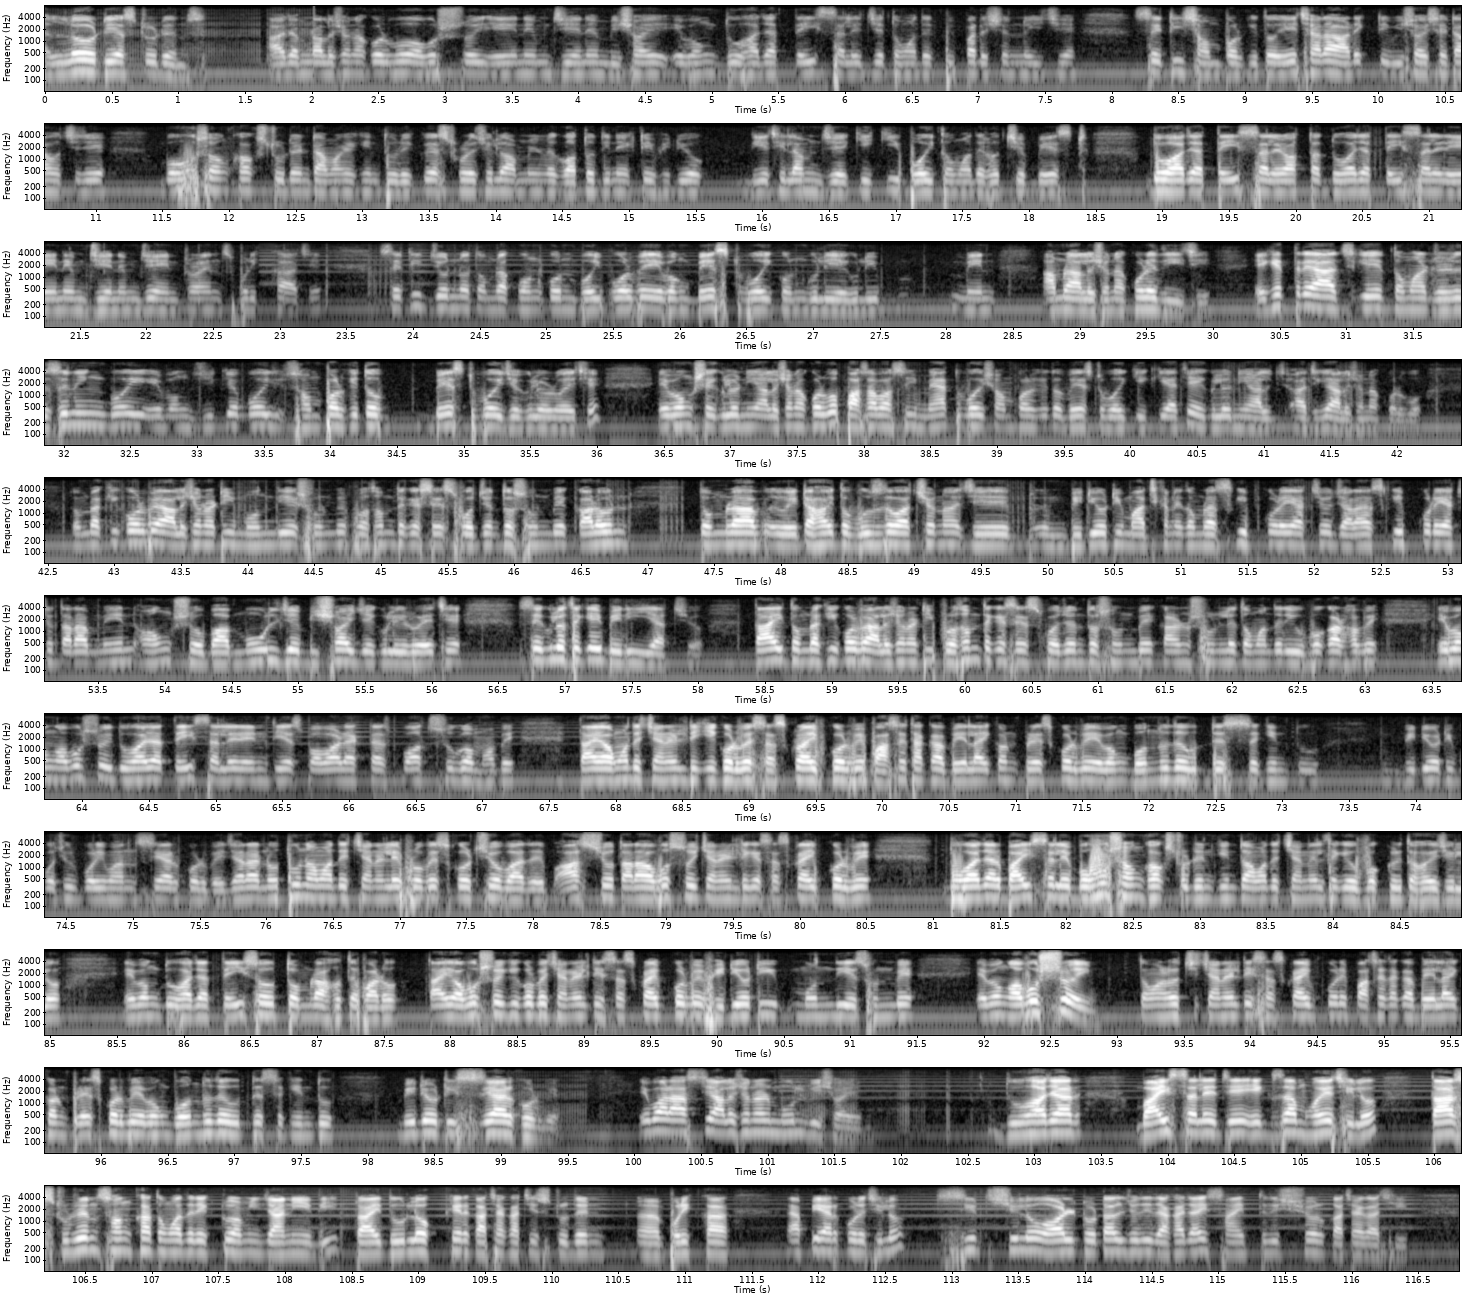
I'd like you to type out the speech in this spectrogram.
Hello dear students আজ আমরা আলোচনা করব অবশ্যই এএনএম জিএনএম বিষয়ে এবং দু হাজার তেইশ সালের যে তোমাদের প্রিপারেশন নিয়েছে সেটি সম্পর্কিত। এছাড়া আরেকটি বিষয়, সেটা হচ্ছে যে বহু সংখ্যক স্টুডেন্ট আমাকে কিন্তু রিকোয়েস্ট করেছিল। আমি গত দিনে একটি ভিডিও দিয়েছিলাম যে কি কি বই তোমাদের হচ্ছে বেস্ট দু হাজার তেইশ সালের, অর্থাৎ দু হাজার তেইশ সালের এএনএম জিএনএম যে এন্ট্রান্স পরীক্ষা আছে, সেটির জন্য তোমরা কোন কোন বই পড়বে এবং বেস্ট বই কোনগুলি, এগুলি মেন আমরা আলোচনা করে দিয়েছি। এক্ষেত্রে আজকে তোমার রিজনিং বই এবং জিকে বই সম্পর্কিত বেস্ট বই যেগুলো রয়েছে এবং সেগুলো নিয়ে আলোচনা করব। পাশাপাশি ম্যাথ বই সম্পর্কিত বেস্ট বই কি কি আছে এগুলো নিয়ে আজকে আলোচনা করব। তোমরা কি করবে? আলোচনাটি মন দিয়ে শুনবে, প্রথম থেকে শেষ পর্যন্ত শুনবে। কারণ তোমরা, এটা হয়তো বুঝতে পারছ না যে ভিডিওটি মাঝখানে তোমরা স্কিপ করে যাচ্ছ। যারা স্কিপ করে যাচ্ছ, তারা মেন অংশ বা মূল যে বিষয় যেগুলি রয়েছে, সেগুলো থেকেই বেরিয়ে যাচ্ছ। তাই তোমরা কি করবে? আলোচনাটি প্রথম থেকে শেষ পর্যন্ত শুনবে, কারণ শুনলে তোমাদেরই উপকার হবে। এবং অবশ্যই দু হাজার তেইশ সালের এনটিএস পাওয়ার একটা পথ সুগম হবে। তাই আমাদের চ্যানেলটি কি করবে? সাবস্ক্রাইব করবে, পাশে থাকা বেল আইকন প্রেস করবে এবং বন্ধুদের উদ্দেশ্যে কিন্তু ভিডিওটি প্রচুর পরিমাণ শেয়ার করবে। যারা নতুন আমাদের চ্যানেলে প্রবেশ করছ বা আসছো, তারা অবশ্যই চ্যানেলটিকে সাবস্ক্রাইব করবে। দু হাজার বাইশ সালে বহু সংখ্যক স্টুডেন্ট কিন্তু আমাদের চ্যানেল থেকে উপকৃত হয়েছিল। এবং দু হাজার তেইশেও তোমরা হতে পারো। তাই অবশ্যই কি করবে? চ্যানেলটি সাবস্ক্রাইব করবে, ভিডিওটি মন দিয়ে শুনবে এবং অবশ্যই তোমার হচ্ছে চ্যানেলটি সাবস্ক্রাইব করে পাশে থাকা বেল আইকন প্রেস করবে এবং বন্ধুদের উদ্দেশ্যে কিন্তু ভিডিওটি শেয়ার করবে। এবার আসছি আলোচনার মূল বিষয়ে। দু বাইশ সালে যে এক্সাম হয়েছিল, তার স্টুডেন্ট সংখ্যা তোমাদের একটু আমি জানিয়ে দিই। প্রায় দু লক্ষের কাছাকাছি স্টুডেন্ট পরীক্ষা অ্যাপিয়ার করেছিল। সিট ছিল অল টোটাল যদি দেখা যায় সাঁত্রিশশোর কাছাকাছি।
